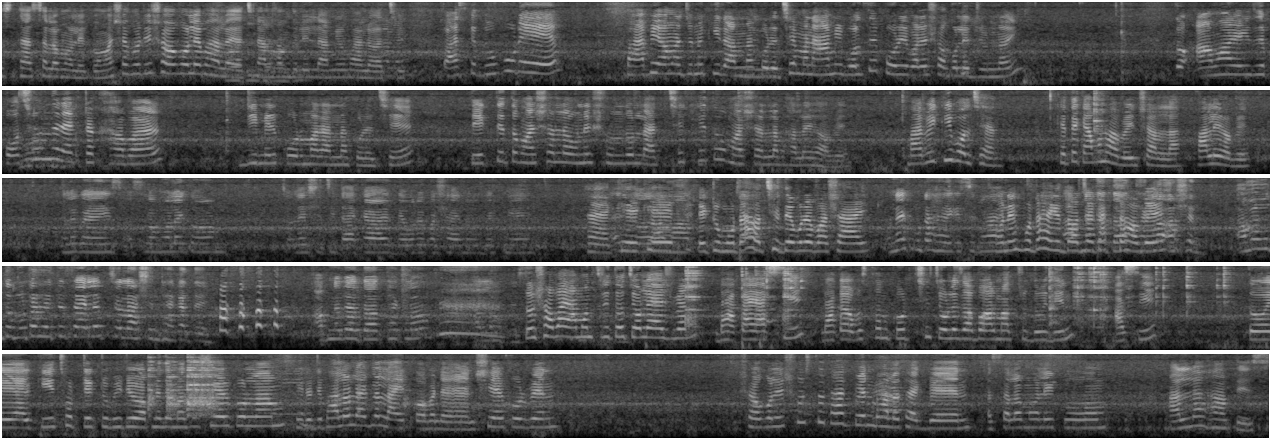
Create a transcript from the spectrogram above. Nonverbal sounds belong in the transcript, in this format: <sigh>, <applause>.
অবস্থা? আসসালামু আলাইকুম। আশা করি সকলে ভালো আছেন। আলহামদুলিল্লাহ আমিও ভালো আছি। তো আজকে দুপুরে ভাবি আমার জন্য কি রান্না করেছে? মানে আমি বলতে পরিবারের সকলের জন্যই। তো আমার এই যে পছন্দের একটা খাবার ডিমের কোরমা রান্না করেছে। দেখতে তো মার্শাল্লাহ অনেক সুন্দর লাগছে। খেতেও মার্শাল্লাহ ভালোই হবে। ভাবি কি বলছেন? খেতে কেমন হবে ইনশাল্লাহ ভালোই হবে। হ্যালো গাইস আসসালামু আলাইকুম। চলে এসেছি ঢাকায় দেওরের বাসায় নৈবেদ নিয়ে। হ্যাঁ তো খেয়ে খেয়ে একটু মোটা হচ্ছে দেবরের বাসায়। অনেক মোটা হয়ে গেছি ভাই। অনেক মোটা হয়ে দরজা কাটতে হবে। আসেন। আমার মতো মোটা হইতে চাইলে চলে আসেন ঢাকাতে। <laughs> আপনাদের দর থাকল তো সবাই আমন্ত্রিত চলে আসবেন। ঢাকায় আসছি ঢাকায় অবস্থান করছি চলে যাব আর মাত্র দুই দিন আসি। তো এই আর কি ছোট্ট একটু ভিডিও আপনাদের মাঝে শেয়ার করলাম। ভিডিওটি ভালো লাগলে লাইক কমেন্ট অ্যান্ড শেয়ার করবেন। সকলে সুস্থ থাকবেন ভালো থাকবেন। আসসালামু আলাইকুম। আল্লাহ হাফিজ।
